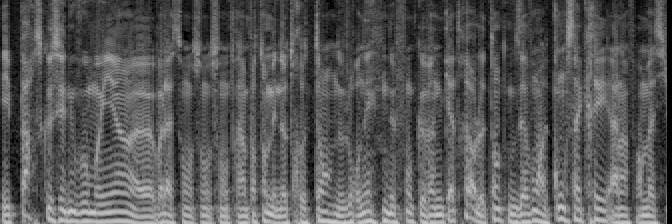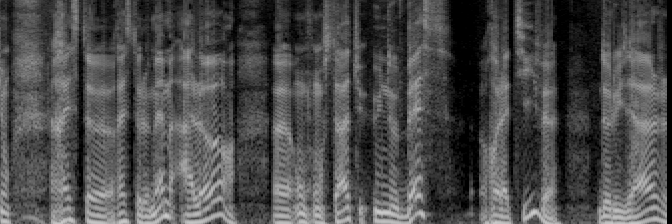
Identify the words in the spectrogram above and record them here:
Et parce que ces nouveaux moyens euh, voilà, sont, très importants, mais notre temps, nos journées ne font que 24 heures, le temps que nous avons à consacrer à l'information reste, reste le même, alors euh, on constate une baisse relative de l'usage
